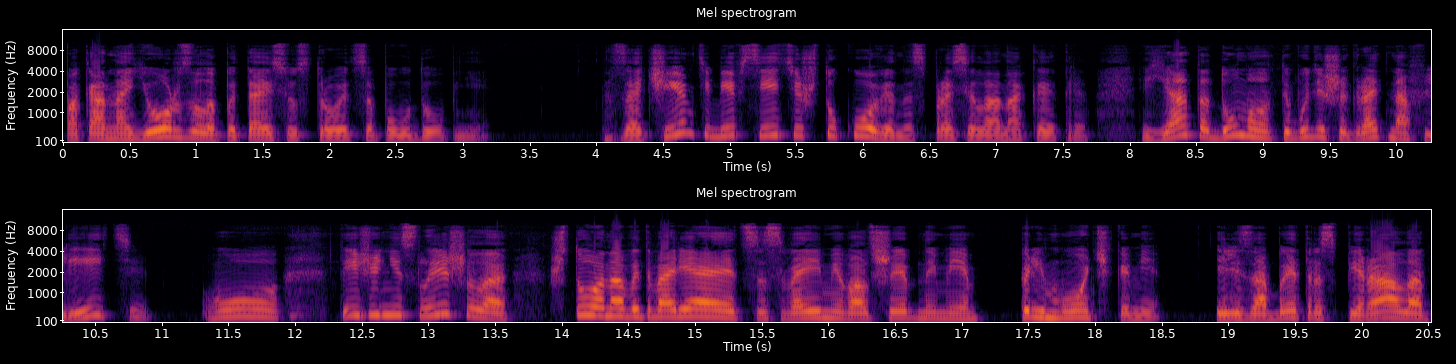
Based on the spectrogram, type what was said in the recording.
пока она ерзала, пытаясь устроиться поудобнее. Зачем тебе все эти штуковины? – спросила она Кэтрин. Я-то думала, ты будешь играть на флейте. О, ты еще не слышала, что она вытворяет со своими волшебными примочками? Элизабет распирала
